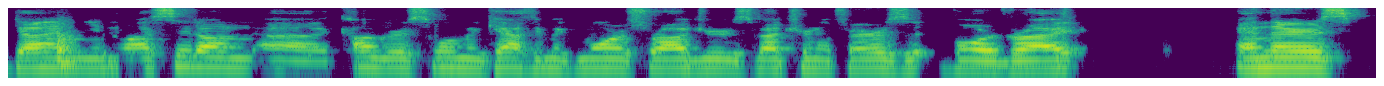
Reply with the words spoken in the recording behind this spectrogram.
done, you know, I sit on uh, Congresswoman Cathy McMorris Rodgers Veteran Affairs Board, right? And there's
